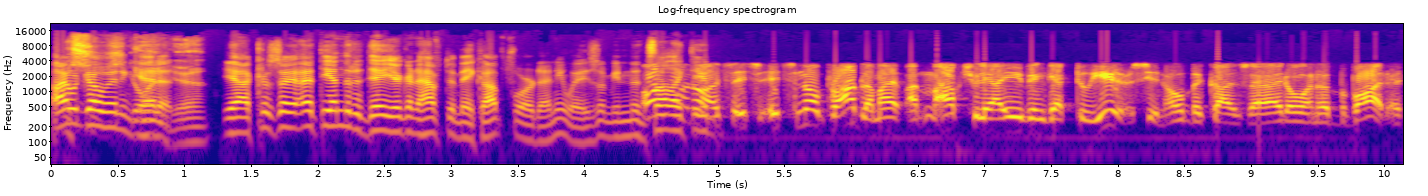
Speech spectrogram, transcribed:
I would go in and get it. yeah. yeah. Because at the end of the day, you're going to have to make up for it anyways. I mean, it's oh, not like no, no, the, it's, it's it's no problem. I, I'm actually I even get two years, you know, because uh, I don't want to bother.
